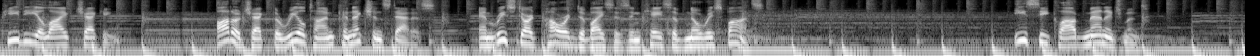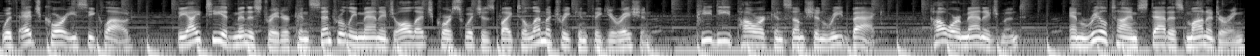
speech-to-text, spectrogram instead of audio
PD Alive Checking. Auto-check the real-time connection status and restart powered devices in case of no response. EC Cloud Management. With EdgeCore EC Cloud, the IT administrator can centrally manage all EdgeCore switches by telemetry configuration, PD power consumption readback, power management, and real-time status monitoring,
